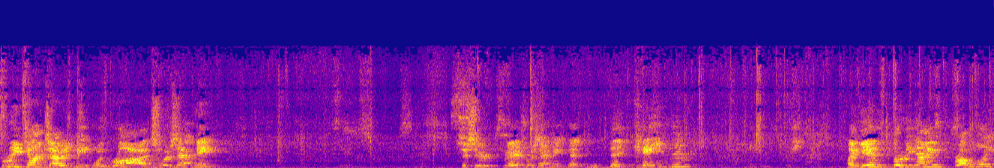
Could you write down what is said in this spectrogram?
Three times I was beaten with rods. What does that mean? Sister Reyes, what does that mean? That they caned him? Again, 39 probably?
